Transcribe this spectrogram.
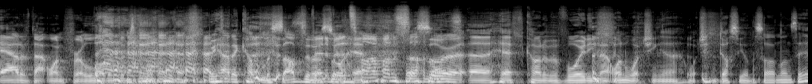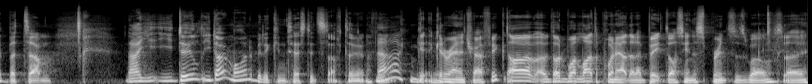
out of that one for a lot of the time. we had a couple of subs, and I a saw bit of Hef, time on the I saw sidelines. uh, Hef kind of avoiding that one, watching uh, watching Dossie on the sidelines there. But um, no, you, you do you don't mind a bit of contested stuff too. and I think- No, I can get, get around in traffic. Oh, I'd, I'd like to point out that I beat Dossie in the sprints as well. So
